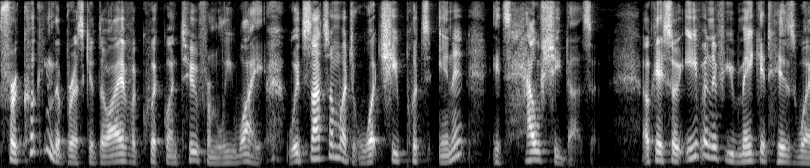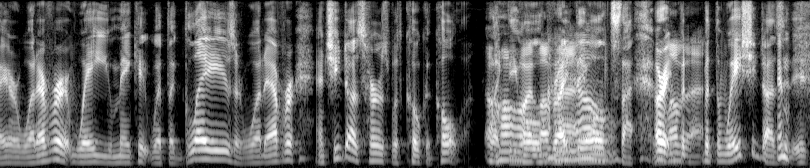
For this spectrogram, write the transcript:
For cooking the brisket, though, I have a quick one too from Lee White. It's not so much what she puts in it, it's how she does it. Okay, so even if you make it his way or whatever way you make it with a glaze or whatever, and she does hers with Coca Cola, like the Oh, I old right, that. the old style. All right, love but that. but the way she does it, it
